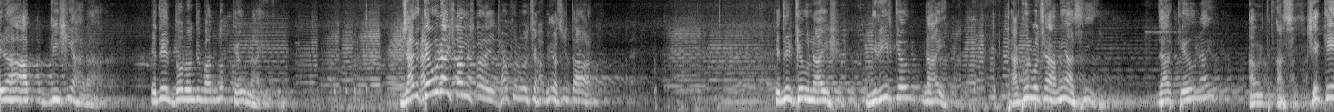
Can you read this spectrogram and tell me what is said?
এরা দিশিহারা এদের দরদি বান্ধব কেউ নাই। যার কেউ নাই সংসারে, ঠাকুর বলছে, আমি আছি তার। এদের কেউ নাই, গিরির কেউ নাই। ঠাকুর বলছে, আমি আসি যার কেউ নাই, আমি আসি সে কে?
